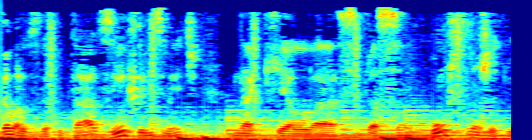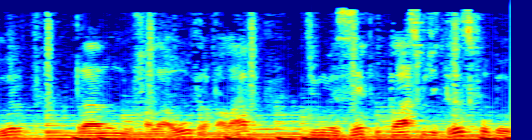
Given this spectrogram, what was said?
Câmara dos Deputados, infelizmente, naquela situação constrangedora, para não falar outra palavra, de um exemplo clássico de transfobia,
